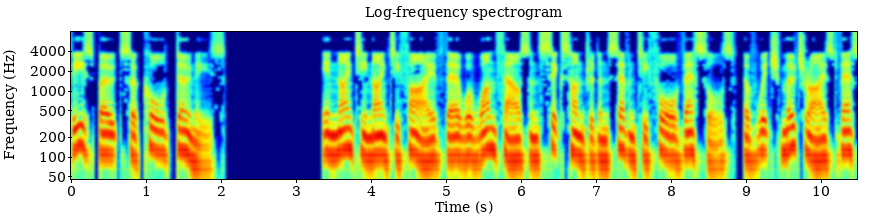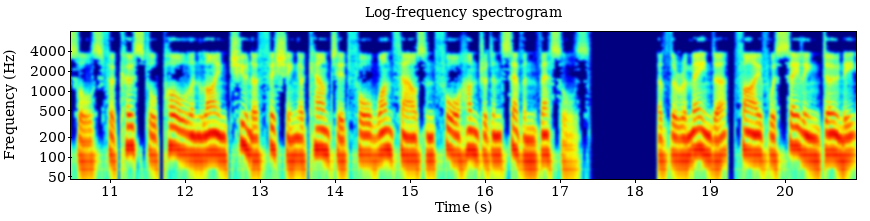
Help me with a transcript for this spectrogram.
These boats are called dhonis. In 1995 there were 1,674 vessels, of which motorized vessels for coastal pole and line tuna fishing accounted for 1,407 vessels. Of the remainder, five were sailing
